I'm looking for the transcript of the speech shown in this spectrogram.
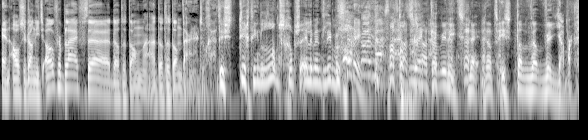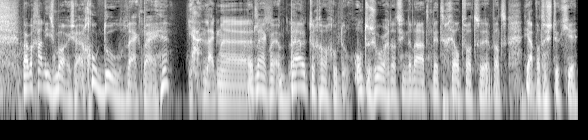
En als er dan iets overblijft, dat, het dan, dat het dan daar naartoe gaat. De Stichting Landschapselement Limburg. Oh nee, dat gaat dan weer niet. Nee, dat is dan wel weer jammer. Maar we gaan iets moois. Een goed doel, lijkt mij. Hè? Ja, lijkt me. Het lijkt me een buitengewoon goed doel. Om te zorgen dat ze inderdaad met geld wat, wat, ja, wat een stukje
